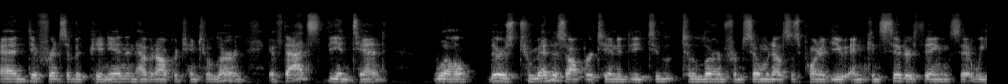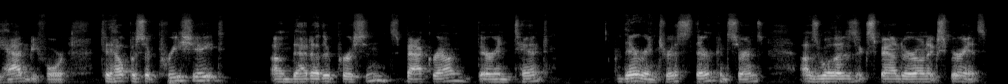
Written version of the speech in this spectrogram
and difference of opinion and have an opportunity to learn? If that's the intent, well, there's tremendous opportunity to to learn from someone else's point of view and consider things that we hadn't before to help us appreciate um, that other person's background, their intent, their interests, their concerns, as well as expand our own experience.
